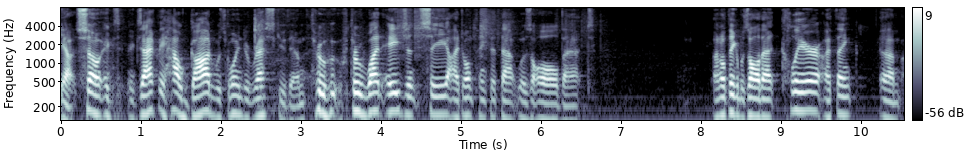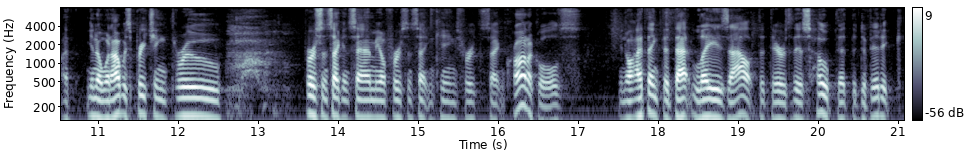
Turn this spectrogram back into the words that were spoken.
Yeah, so ex- exactly how God was going to rescue them, through, through what agency, I don't think that that was all that, I don't think it was all that clear. I think, um, I, you know, when I was preaching through 1st and 2nd Samuel, 1st and 2nd Kings, 1st and 2nd Chronicles, you know, I think that that lays out that there's this hope that the Davidic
